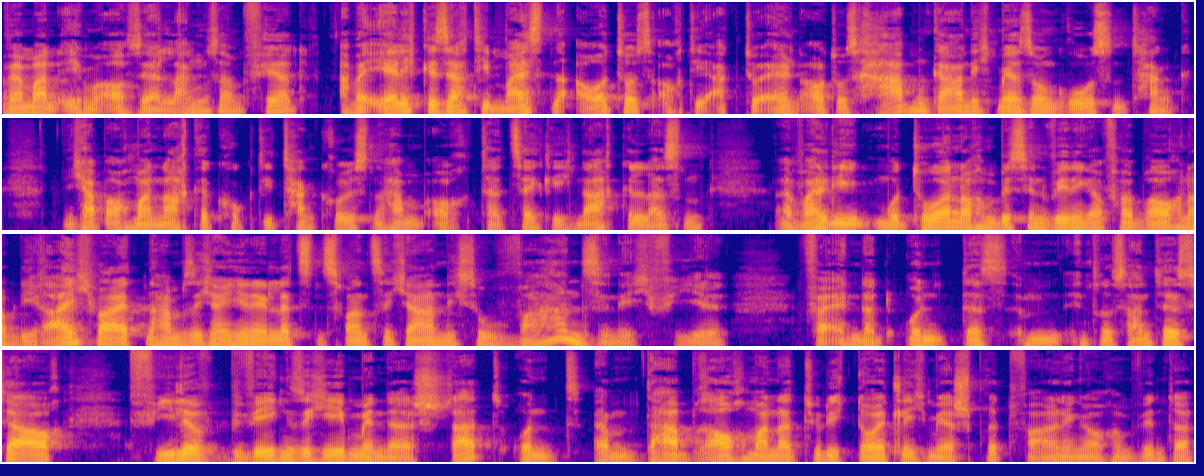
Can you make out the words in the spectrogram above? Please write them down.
wenn man eben auch sehr langsam fährt. Aber ehrlich gesagt, die meisten Autos, auch die aktuellen Autos, haben gar nicht mehr so einen großen Tank. Ich habe auch mal nachgeguckt, die Tankgrößen haben auch tatsächlich nachgelassen, äh, weil die Motoren noch ein bisschen weniger verbrauchen, aber die Reichweiten haben sich eigentlich in den letzten 20 Jahren nicht so wahnsinnig viel verändert. Und das ähm, Interessante ist ja auch, viele bewegen sich eben in der Stadt und ähm, da braucht man natürlich deutlich mehr Sprit, vor allen Dingen auch im Winter.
